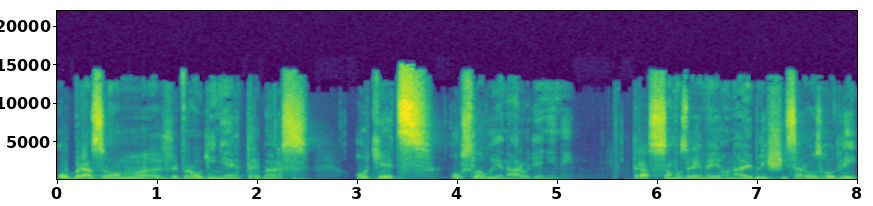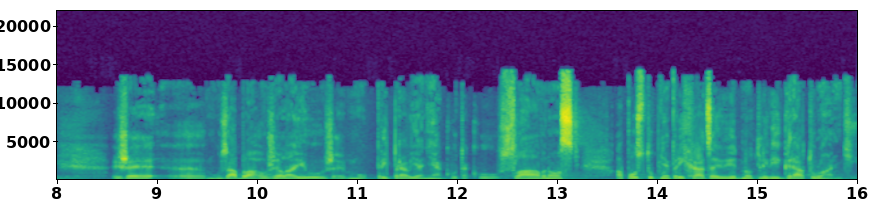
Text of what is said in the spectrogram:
obrazom, že v rodine trebárs otec oslavuje narodeniny. Teraz samozrejme jeho najbližší sa rozhodli, že e, mu zablahoželajú, že mu pripravia nejakú takú slávnosť a postupne prichádzajú jednotliví gratulanti.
